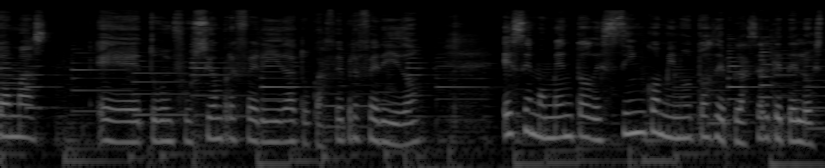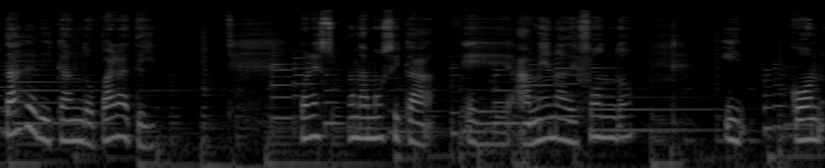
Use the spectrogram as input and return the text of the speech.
tomas eh, tu infusión preferida, tu café preferido, ese momento de cinco minutos de placer que te lo estás dedicando para ti. Pones una música eh, amena de fondo y con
